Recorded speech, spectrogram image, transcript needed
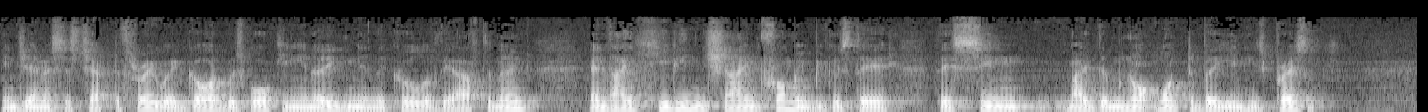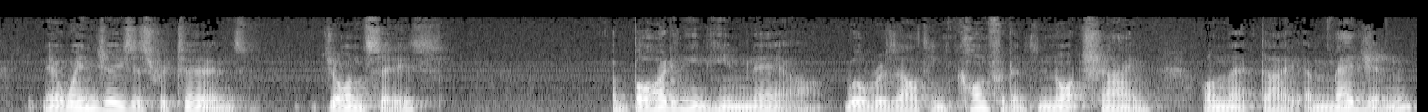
in Genesis chapter 3, where God was walking in Eden in the cool of the afternoon and they hid in shame from him because their, their sin made them not want to be in his presence. Now, when Jesus returns, John says, abiding in him now will result in confidence, not shame, on that day. Imagine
